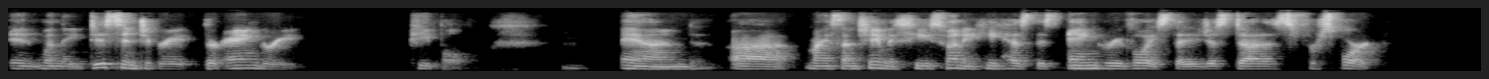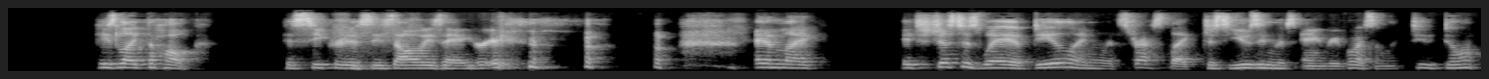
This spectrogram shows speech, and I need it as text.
when they disintegrate, they're angry people. And uh, my son Seamus, he's funny. He has this angry voice that he just does for sport. He's like the Hulk. His secret is he's always angry. and like it's just his way of dealing with stress, like just using this angry voice. I'm like, dude, don't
